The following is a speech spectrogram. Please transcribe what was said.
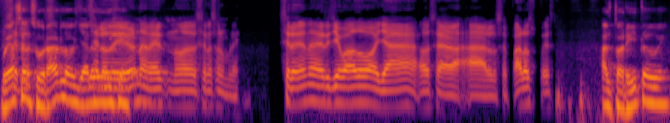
Voy a se lo- censurarlo, ya se lo lo dije. debieron haber, no, ese no es el nombre. Se lo debieron haber llevado allá, o sea, a los separos, pues. Al torito, güey.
